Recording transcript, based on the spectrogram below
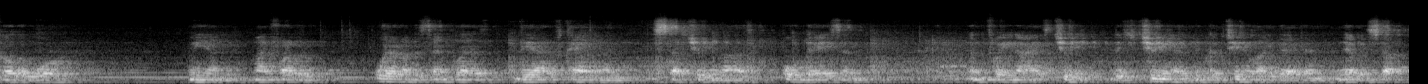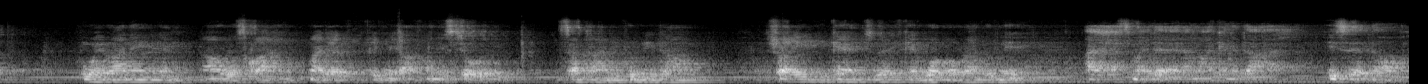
Because of war. Me and my father were on the same place. The Arabs came and started shooting us all days and and three nights shooting. The shooting has been continuing like that and never stopped. We were running and I was crying. My dad picked me up on his shoulder. Sometimes he put me down. Try if you can so that you can walk around with me. I asked my dad, am I gonna die? He said, no,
